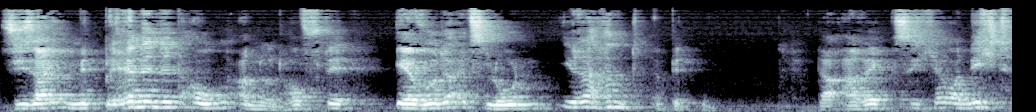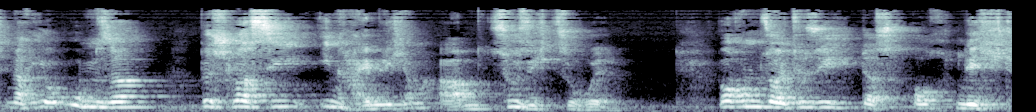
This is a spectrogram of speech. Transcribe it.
Sie sah ihn mit brennenden Augen an und hoffte, er würde als Lohn ihre Hand erbitten. Da Arek sich aber nicht nach ihr umsah, beschloss sie, ihn heimlich am Abend zu sich zu holen. Warum sollte sie das auch nicht?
